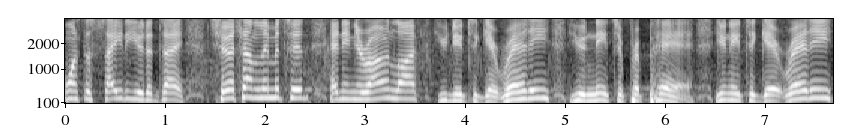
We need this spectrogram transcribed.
wants to say to you today. Church Unlimited, and in your own life, you need to get ready. You need to prepare. You need to get ready.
